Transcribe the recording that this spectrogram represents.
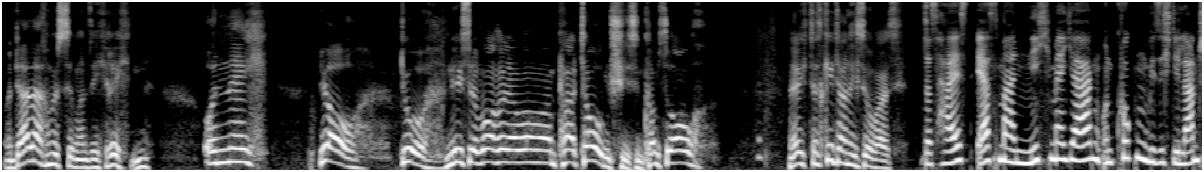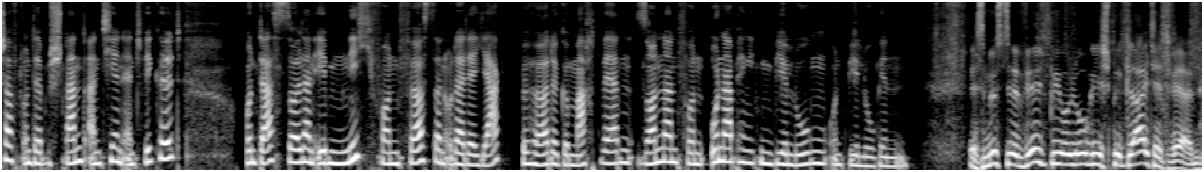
Und danach müsste man sich richten und nicht, jo, du, nächste Woche, da wollen wir ein paar Tauben schießen. Kommst du auch? Das geht doch nicht sowas. Das heißt, erstmal nicht mehr jagen und gucken, wie sich die Landschaft und der Bestand an Tieren entwickelt. Und das soll dann eben nicht von Förstern oder der Jagdbehörde gemacht werden, sondern von unabhängigen Biologen und Biologinnen. Es müsste wildbiologisch begleitet werden.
